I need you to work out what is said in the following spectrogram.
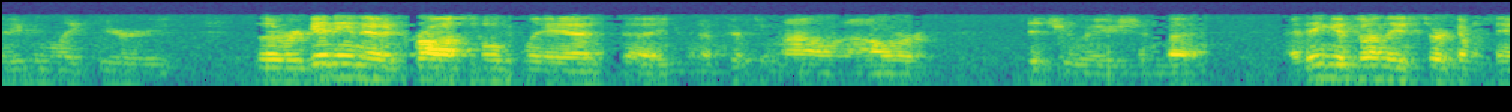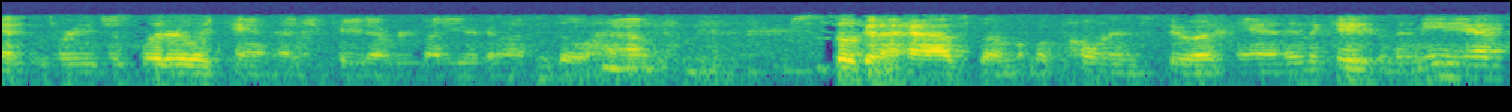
saving Lake Erie. So we're getting it across hopefully at uh, even a 50 mile an hour situation. But I think it's one of these circumstances where you just literally can't educate everybody. You're going to still have still going to have some opponents to it. And in the case of the media,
